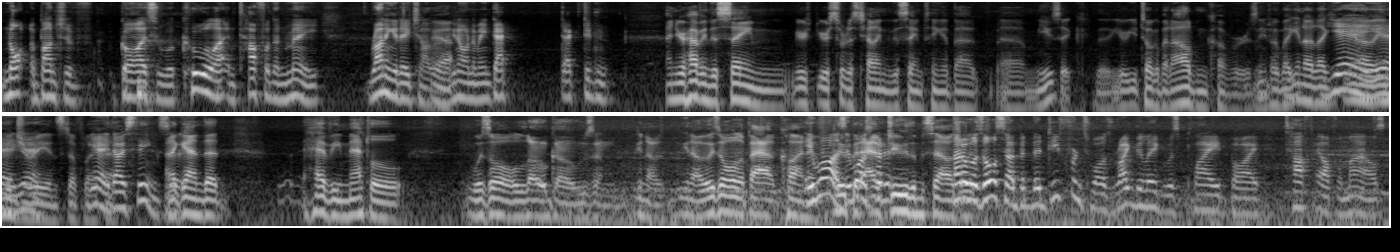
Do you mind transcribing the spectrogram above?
Not a bunch of guys who were cooler and tougher than me running at each other. You know what I mean? That that didn't And you're having the same. You're, you're sort of telling me the same thing about um, music. The, you, you talk about album covers, and you talk about you know like Yeah, you know, yeah, imagery yeah. and stuff like Yeah, that. Yeah, those things. And Uh, again, that heavy metal was all logos, and you know, you know, it was all about kind It of was, who it could was, but it- themselves. But it was also, but the difference was rugby league was played by tough alpha males,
